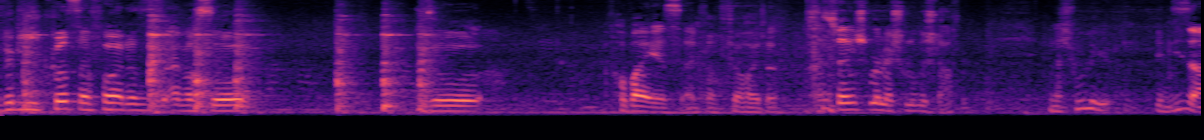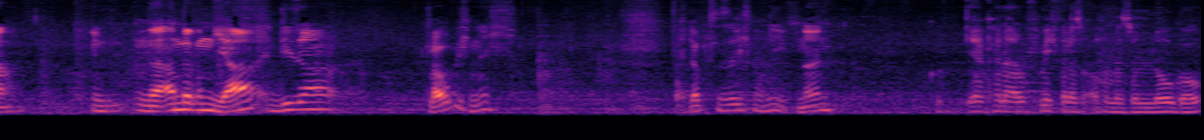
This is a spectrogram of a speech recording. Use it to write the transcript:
wirklich kurz davor, dass es einfach so, so vorbei ist, einfach für heute. Hast du eigentlich schon mal in der Schule geschlafen? In der Schule, in dieser, in, in einer anderen ja, in dieser glaube ich nicht. Ich glaube tatsächlich noch nie. Nein. Ja, keine Ahnung, für mich war das auch immer so ein No-Go.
